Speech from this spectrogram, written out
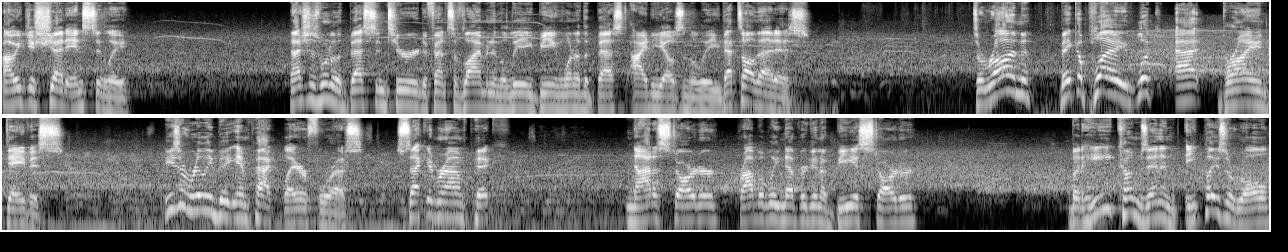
Oh, he just shed instantly. That's just one of the best interior defensive linemen in the league, being one of the best IDLs in the league. That's all that is. To run, make a play. Look at Brian Davis. He's a really big impact player for us. Second round pick. Not a starter. Probably never going to be a starter. But he comes in and he plays a role.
